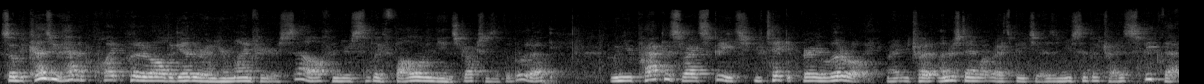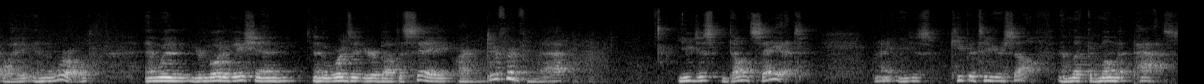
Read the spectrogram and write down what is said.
So, because you haven't quite put it all together in your mind for yourself, and you're simply following the instructions of the Buddha, when you practice right speech, you take it very literally, right? You try to understand what right speech is, and you simply try to speak that way in the world. And when your motivation and the words that you're about to say are different from that, you just don't say it, right? You just keep it to yourself and let the moment pass.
